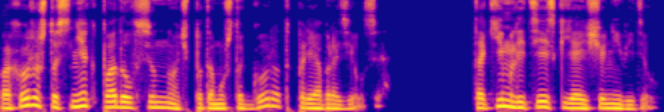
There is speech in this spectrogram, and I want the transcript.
Похоже, что снег падал всю ночь, потому что город преобразился. Таким Литейск я еще не видел.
